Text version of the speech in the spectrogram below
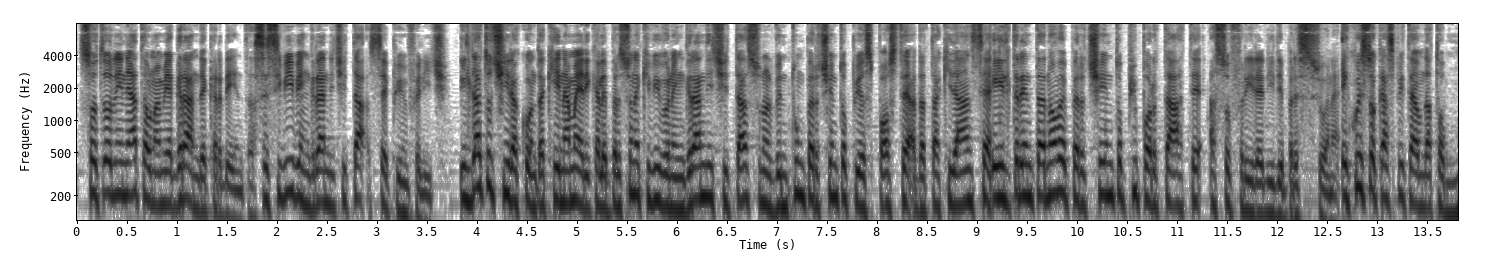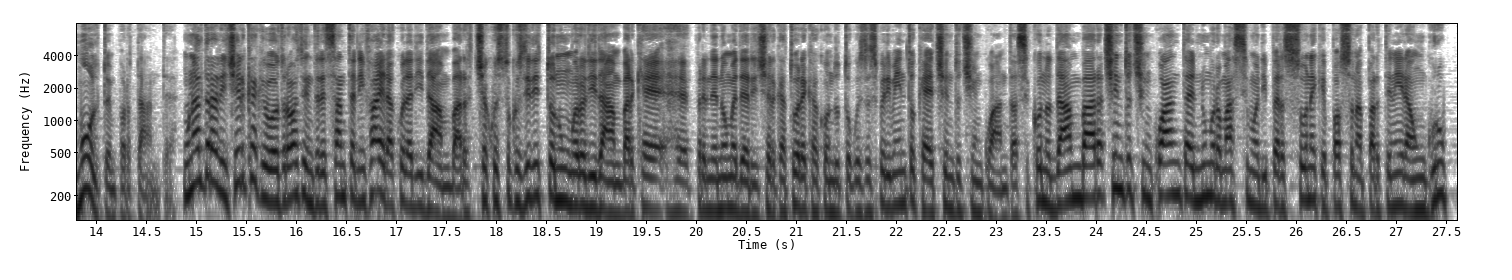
sottolineata una mia grande credenza. Se si vive in grandi città si è più infelici. Il dato ci racconta che in America le persone che vivono in grandi città sono il 21% più esposte ad attacchi d'ansia e il 39% più portate a soffrire di depressione. E questo, caspita, è un dato molto importante. Un'altra ricerca che avevo trovato interessante anni fa era quella di Dunbar. C'è questo cosiddetto numero di Dunbar che eh, prende nome del ricercatore che ha condotto questo esperimento che è 150. Secondo Dunbar, 150 è il numero massimo di persone che possono appartenere a un gruppo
